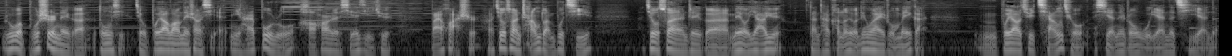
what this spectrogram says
如果不是那个东西，就不要往那上写。你还不如好好的写几句白话诗啊，就算长短不齐，就算这个没有押韵，但它可能有另外一种美感。嗯，不要去强求写那种五言的、七言的，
